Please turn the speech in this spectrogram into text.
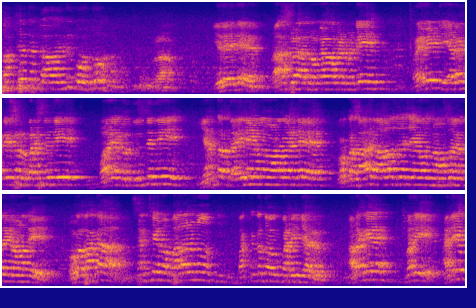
సంసిద్ధం కావాలని కోరుతూ ఏదైతే రాష్ట్ర వ్యాప్తంగా ఉన్నటువంటి ప్రైవేట్ ఎలక్ట్రీషియన్ పరిస్థితి వారి యొక్క దుస్థితి ఎంత దయనీయంగా ఉన్నదంటే ఒకసారి ఆలోచన చేయవలసిన అవసరం ఎంతైనా ఉంది ఒక పక్క సంక్షేమ బలాలను పక్కకు పట్టించారు అలాగే మరి అనేక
